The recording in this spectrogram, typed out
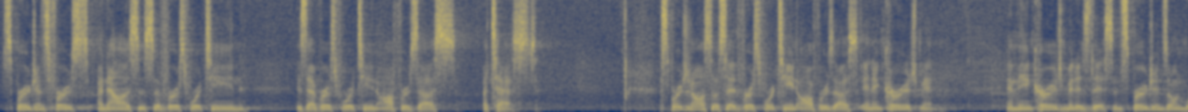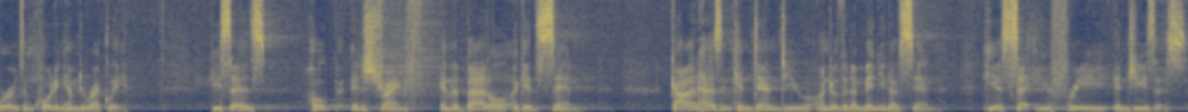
Spurgeon's first analysis of verse 14 is that verse 14 offers us a test. Spurgeon also said verse 14 offers us an encouragement. And the encouragement is this in Spurgeon's own words, I'm quoting him directly. He says, Hope and strength in the battle against sin. God hasn't condemned you under the dominion of sin, He has set you free in Jesus.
